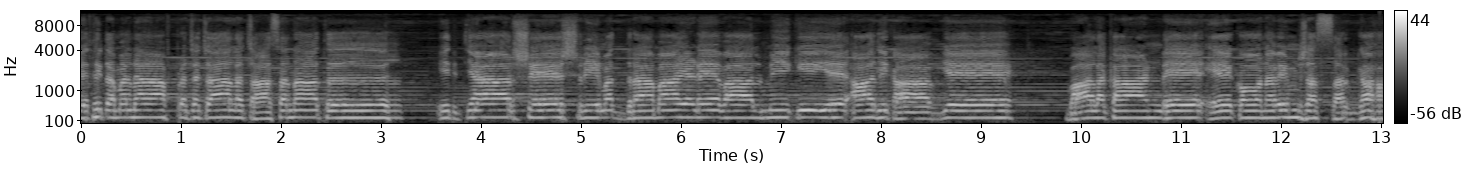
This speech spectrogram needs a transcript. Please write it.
व्यथितमनाः प्रचचाल चासनात् इत्यार्षे श्रीमद् रामायणे वाल्मीकीये आदिकाव्ये बालकाण्डे एकोनविंशः सर्गः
